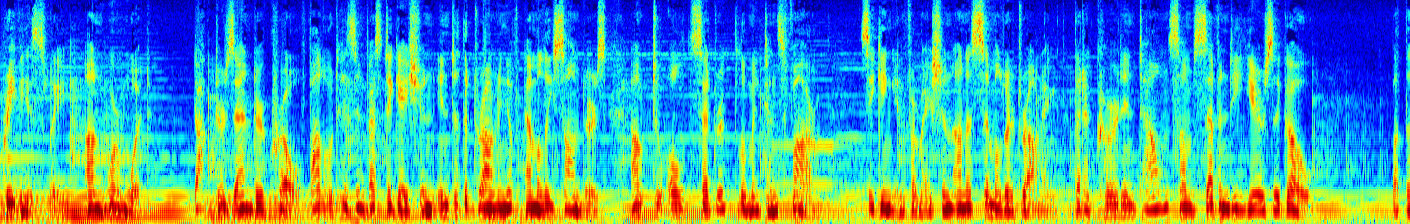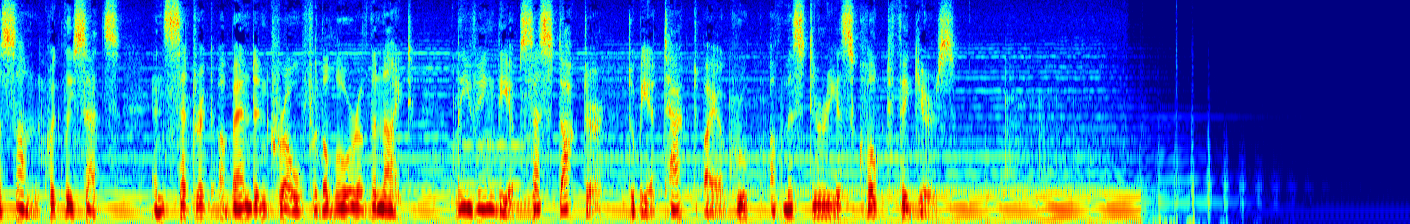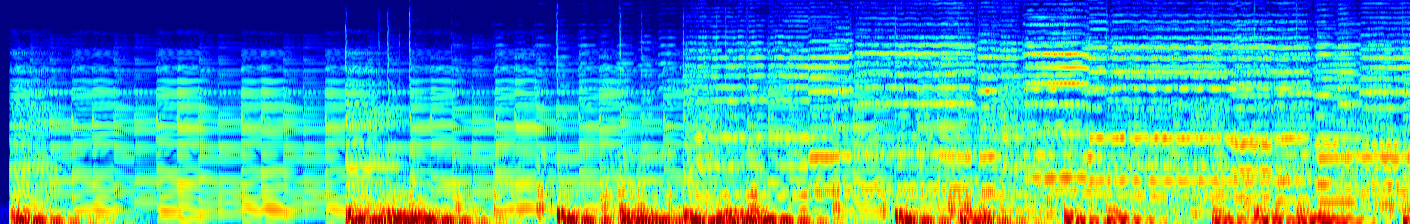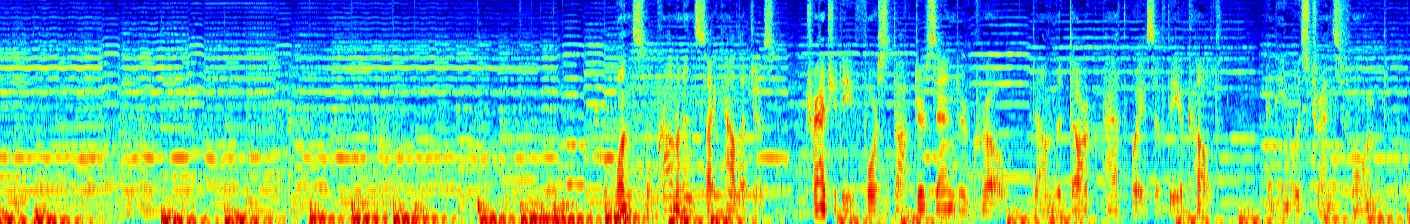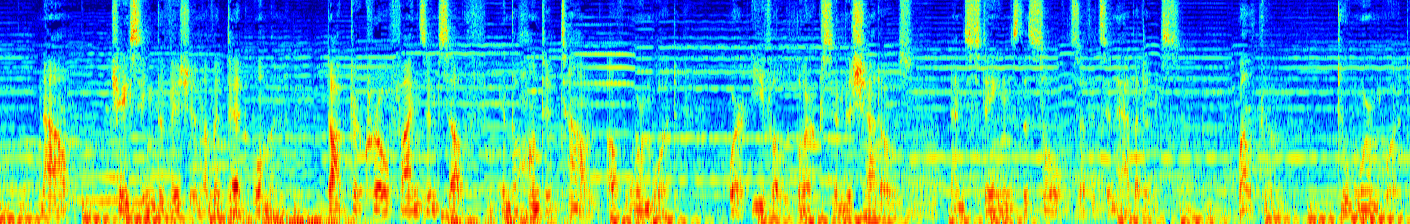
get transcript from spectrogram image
Previously on Wormwood, Dr. Xander Crow followed his investigation into the drowning of Emily Saunders out to old Cedric Bloomington's farm, seeking information on a similar drowning that occurred in town some 70 years ago. But the sun quickly sets, and Cedric abandoned Crow for the lure of the night, leaving the obsessed doctor to be attacked by a group of mysterious cloaked figures. Once a prominent psychologist, tragedy forced Dr. Xander Crow down the dark pathways of the occult, and he was transformed. Now, chasing the vision of a dead woman, Dr. Crow finds himself in the haunted town of Wormwood, where evil lurks in the shadows and stains the souls of its inhabitants. Welcome to Wormwood.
